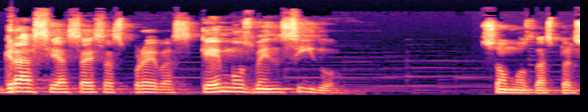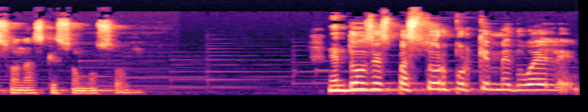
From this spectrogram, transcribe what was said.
gracias a esas pruebas que hemos vencido, somos las personas que somos hoy. Entonces, pastor, ¿por qué me duele?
